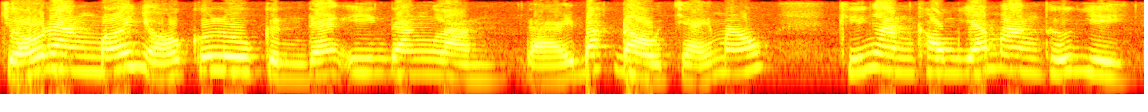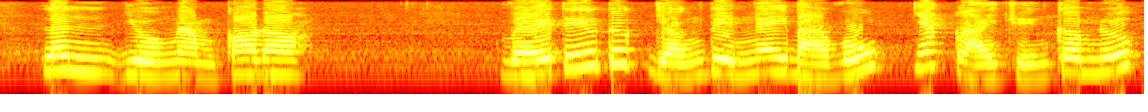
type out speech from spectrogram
Chỗ răng mới nhổ của Lưu Kình đang yên đang làm, đã bắt đầu chảy máu, khiến anh không dám ăn thứ gì, lên giường nằm co đo. Vệ tiếu tức giận tìm ngay bà Vú, nhắc lại chuyện cơm nước.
